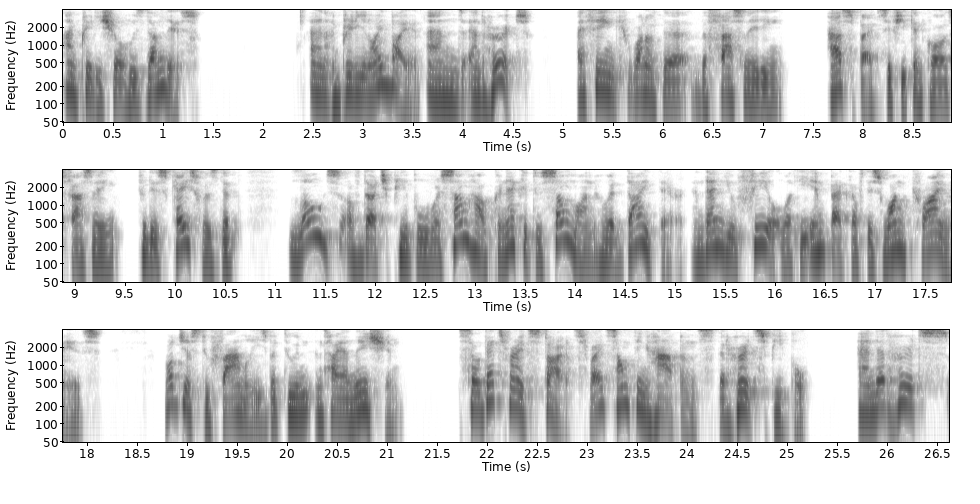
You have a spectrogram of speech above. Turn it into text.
I'm pretty sure who's done this and I'm pretty annoyed by it and and hurt. I think one of the the fascinating aspects, if you can call it fascinating, to this case was that loads of Dutch people were somehow connected to someone who had died there, and then you feel what the impact of this one crime is, not just to families but to an entire nation. So that's where it starts, right? Something happens that hurts people, and that hurts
